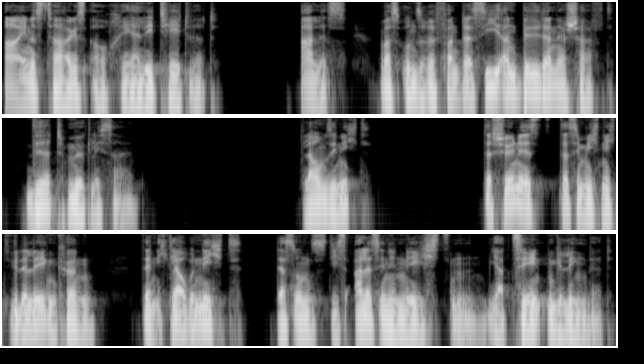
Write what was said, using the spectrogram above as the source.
eines Tages auch Realität wird. Alles, was unsere Fantasie an Bildern erschafft, wird möglich sein. Glauben Sie nicht? Das Schöne ist, dass Sie mich nicht widerlegen können, denn ich glaube nicht, dass uns dies alles in den nächsten Jahrzehnten gelingen wird.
